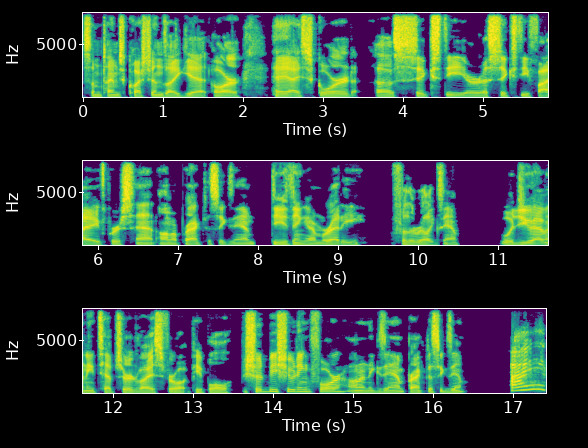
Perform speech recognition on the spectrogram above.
Sometimes questions I get are, Hey, I scored a 60 or a 65% on a practice exam. Do you think I'm ready for the real exam? Would you have any tips or advice for what people should be shooting for on an exam, practice exam? I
